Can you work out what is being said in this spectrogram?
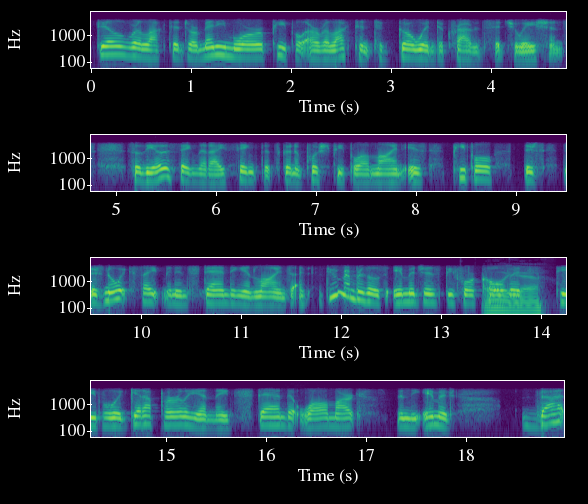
still reluctant, or many more people are reluctant to go into crowded situations. So the other thing that I think that's going to push people online is people. There's there's no excitement in standing in lines. I, do you remember those images before oh, COVID? Oh, yeah. People would get up early and they'd stand at Walmart. And the image, that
